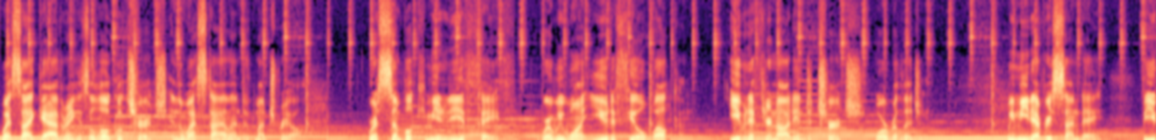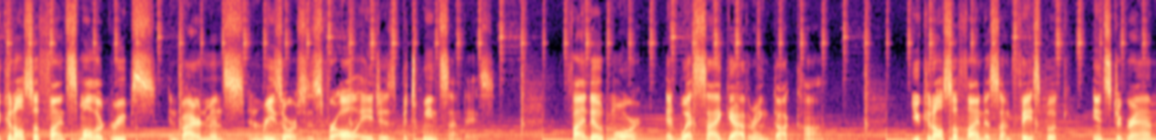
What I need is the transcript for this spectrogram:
Westside Gathering is a local church in the West Island of Montreal. We're a simple community of faith where we want you to feel welcome even if you're not into church or religion. We meet every Sunday, but you can also find smaller groups, environments, and resources for all ages between Sundays. Find out more at westsidegathering.com. You can also find us on Facebook, Instagram,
